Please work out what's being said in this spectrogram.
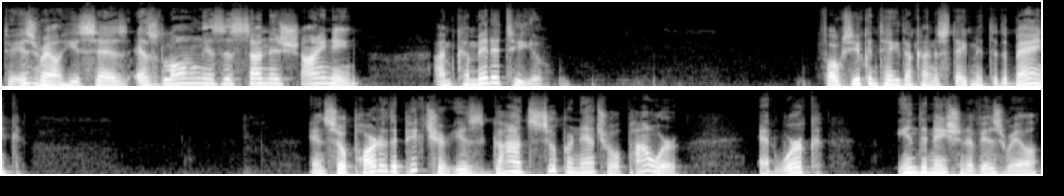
to Israel, he says, As long as the sun is shining, I'm committed to you. Folks, you can take that kind of statement to the bank. And so part of the picture is God's supernatural power at work in the nation of Israel,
